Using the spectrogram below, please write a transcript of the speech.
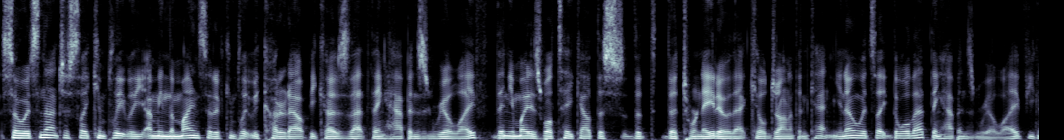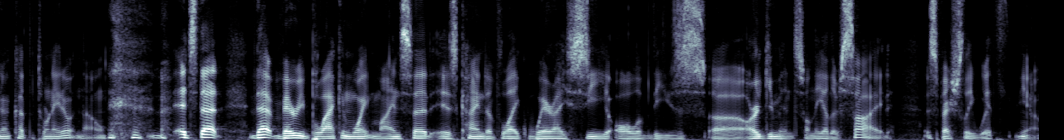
So it's not just like completely. I mean, the mindset of completely cut it out because that thing happens in real life. Then you might as well take out this the the tornado that killed Jonathan Kent. You know, it's like well, that thing happens in real life. You gonna cut the tornado? No. it's that that very black and white mindset is kind of like where I see all of these uh, arguments on the other side, especially with you know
